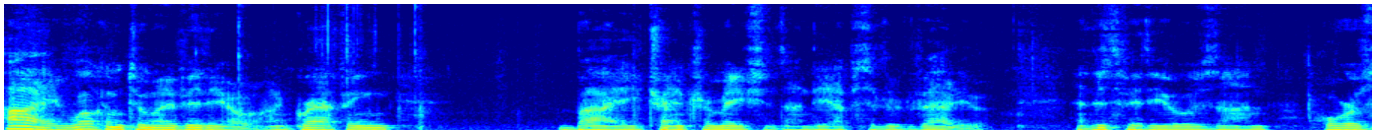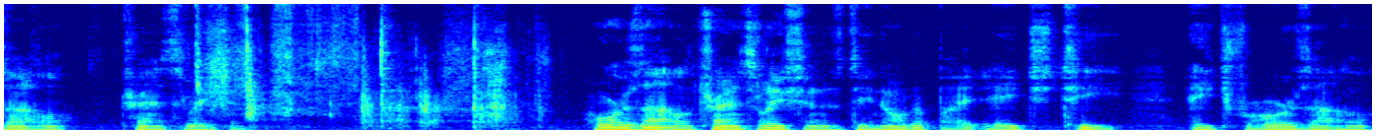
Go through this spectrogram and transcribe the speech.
Hi, welcome to my video on graphing by transformations on the absolute value. And this video is on horizontal translation. Horizontal translation is denoted by HT, H for horizontal,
